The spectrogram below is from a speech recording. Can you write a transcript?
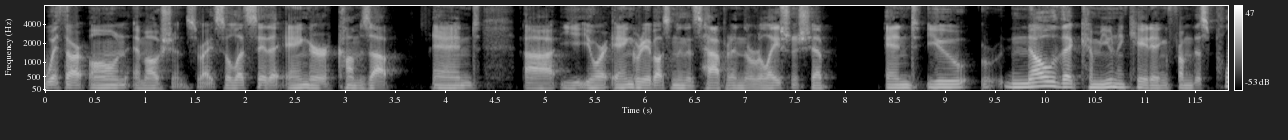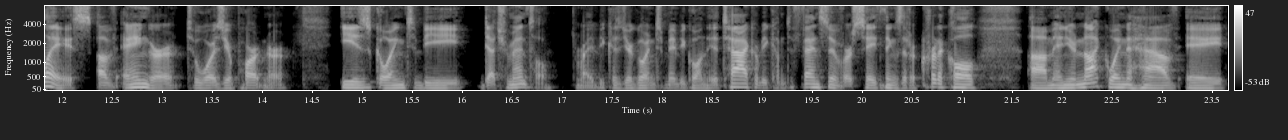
with our own emotions, right? So let's say that anger comes up and uh, you're angry about something that's happened in the relationship and you know that communicating from this place of anger towards your partner is going to be detrimental right? Because you're going to maybe go on the attack or become defensive or say things that are critical, um, and you're not going to have a,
